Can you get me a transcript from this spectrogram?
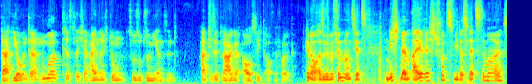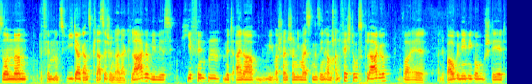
da hierunter nur christliche Einrichtungen zu subsumieren sind. Hat diese Klage Aussicht auf Erfolg? Genau, also wir befinden uns jetzt nicht mehr im Eilrechtsschutz wie das letzte Mal, sondern befinden uns wieder ganz klassisch in einer Klage, wie wir es hier finden, mit einer, wie wahrscheinlich schon die meisten gesehen haben, Anfechtungsklage, weil eine Baugenehmigung besteht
